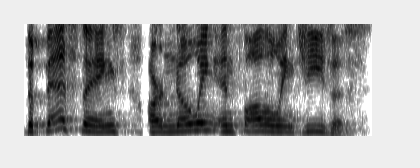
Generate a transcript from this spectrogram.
The best things are knowing and following Jesus,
